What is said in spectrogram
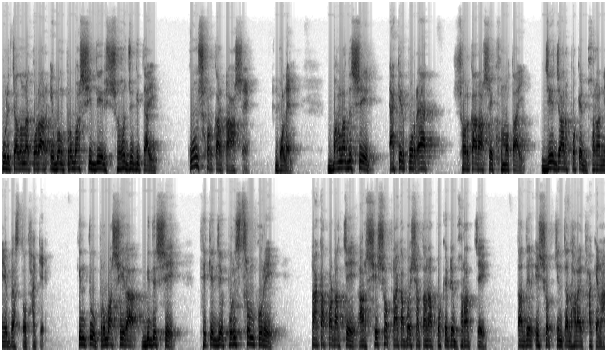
পরিচালনা করার এবং প্রবাসীদের সহযোগিতায় কোন সরকারটা আসে, বলেন। বাংলাদেশের একের পর এক সরকার আসে ক্ষমতায়, যে যার পকেট ভরা নিয়ে ব্যস্ত থাকে। কিন্তু প্রবাসীরা বিদেশে থেকে যে পরিশ্রম করে টাকা পাঠাচ্ছে আর সেসব টাকা পয়সা তারা পকেটে ভরাচ্ছে, তাদের এসব চিন্তাধারায় থাকে না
